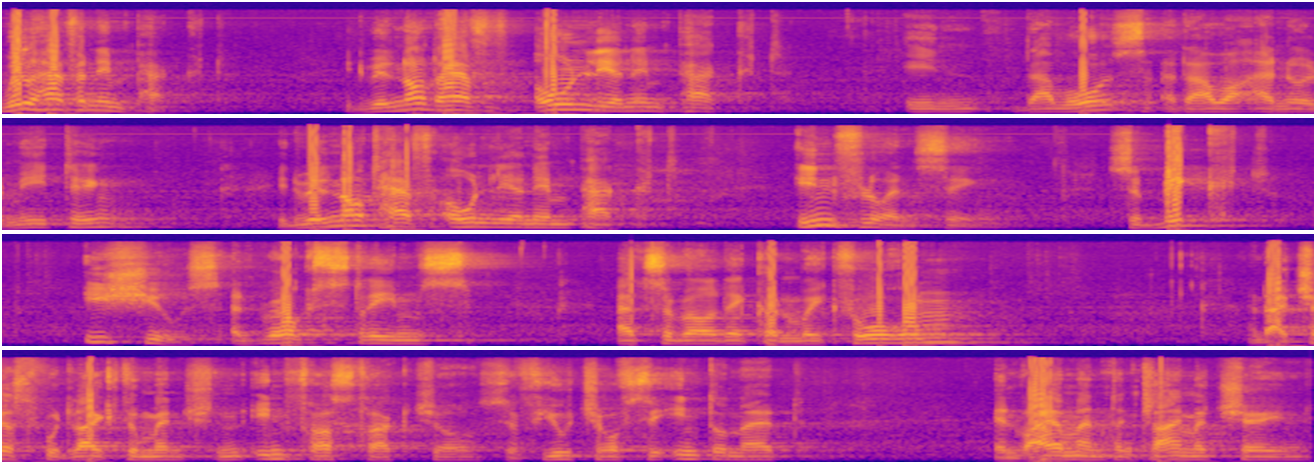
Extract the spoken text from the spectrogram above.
will have an impact. It will not have only an impact in Davos at our annual meeting. It will not have only an impact influencing the big issues and work streams at the World Economic Forum. And I just would like to mention infrastructure, the future of the internet, environment and climate change,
